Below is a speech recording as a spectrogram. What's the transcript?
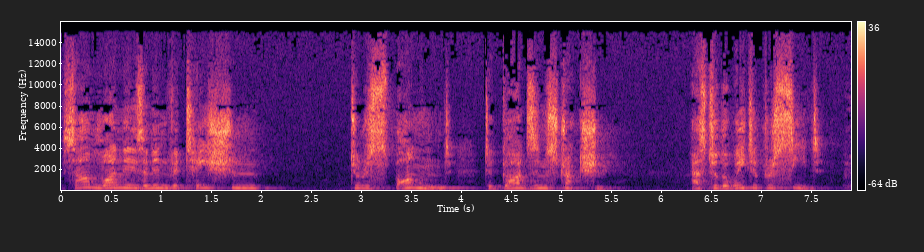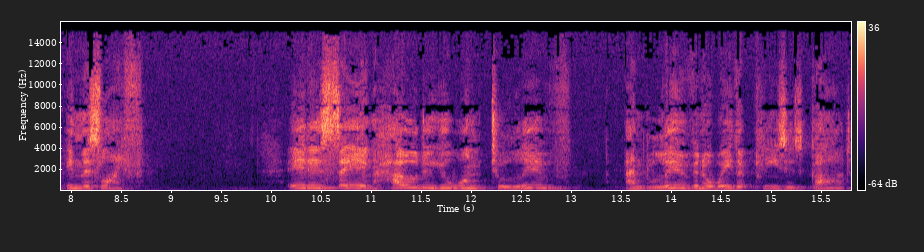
Psalm 1 is an invitation to respond to God's instruction as to the way to proceed in this life. It is saying, How do you want to live and live in a way that pleases God,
